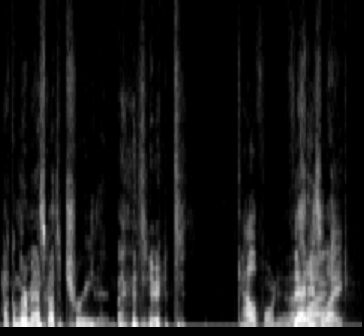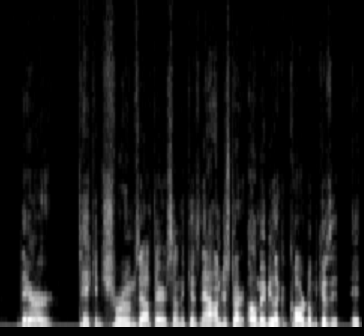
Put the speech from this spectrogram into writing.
How come their mascot's a tree then? Dude, California. That's That is like they're taking shrooms out there or something. Because now I'm just starting. Oh, maybe like a cardinal because it, it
